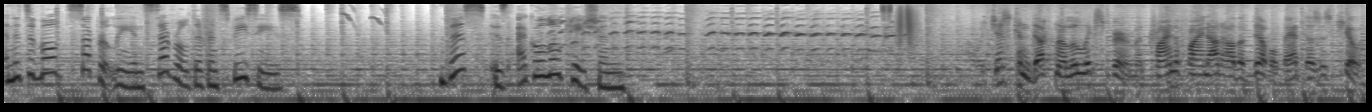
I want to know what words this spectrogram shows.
and it's evolved separately in several different species. This is echolocation. I was just conducting a little experiment, trying to find out how the devil bat does his killing.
